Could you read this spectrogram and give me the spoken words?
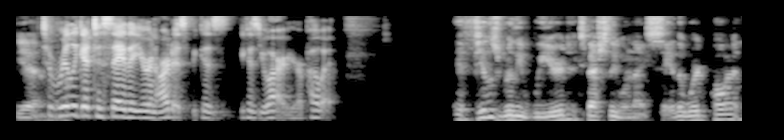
yeah. to really get to say that you're an artist because because you are, you're a poet? It feels really weird, especially when I say the word poet,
